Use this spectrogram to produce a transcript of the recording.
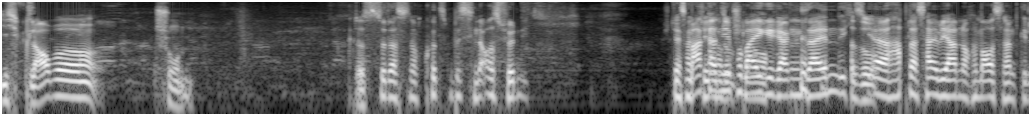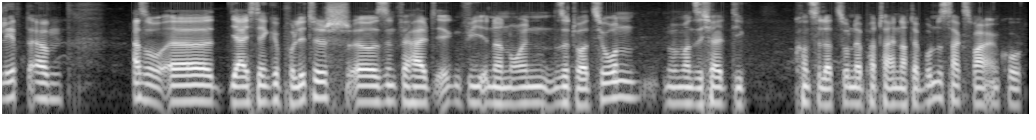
Ich glaube schon. Das, Kannst du das noch kurz ein bisschen ausführen? Stefan mag an mir vorbeigegangen sein. Ich Also- äh, habe das halbe Jahr noch im Ausland gelebt. Ähm, also, äh, ja, ich denke, politisch äh, sind wir halt irgendwie in einer neuen Situation. Wenn man sich halt die Konstellation der Parteien nach der Bundestagswahl anguckt,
